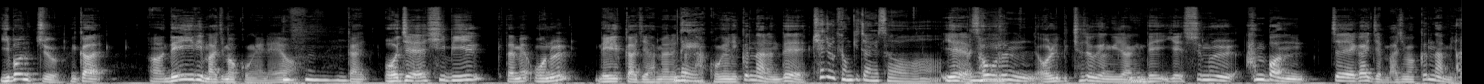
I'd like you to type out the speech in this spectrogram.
이번 주 그러니까 어, 내일이 마지막 공연이에요. 그러니까 어제 12일 그다음에 오늘 내일까지 하면 네. 다 공연이 끝나는데 체조 경기장에서 예, 네. 서울은 올림픽 체조 경기장인데 이게 21번째가 이제 마지막 끝납니다.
